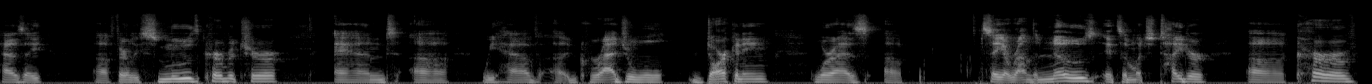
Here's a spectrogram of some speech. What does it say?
has a fairly smooth curvature and we have a gradual darkening, whereas say around the nose, it's a much tighter uh, curve,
